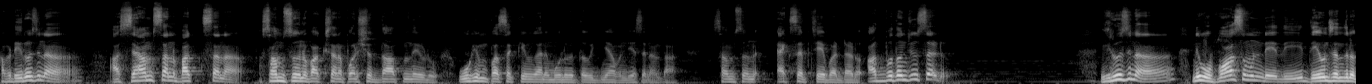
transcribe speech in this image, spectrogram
కాబట్టి ఈ రోజున ఆ శాంసన్ పక్షన సంసోను పక్షన పరిశుద్ధాత్మదేవుడు ఊహింపసక్యంగానే మూలుగుతో విజ్ఞాపం చేశాడంట. సంసన్ యాక్సెప్ట్ చేయబడ్డాడు. అద్భుతం చూశాడు. ఈ రోజున నువ్వు ఉపవాసం ఉండేది దేవుని సందులో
